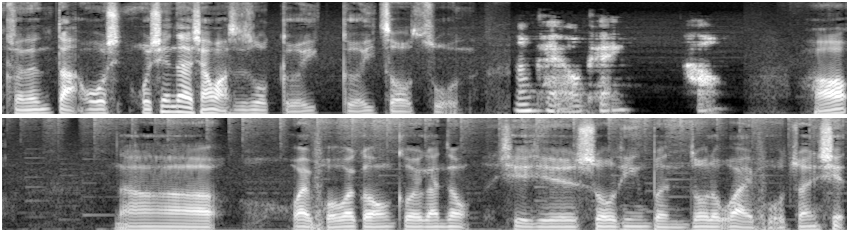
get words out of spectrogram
可能打我，我现在的想法是说隔一隔一周做。OK OK，好，好，那外婆、外公、各位观众，谢谢收听本周的外婆专线。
